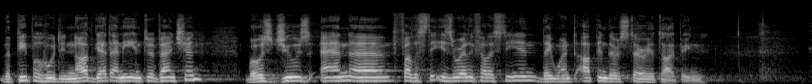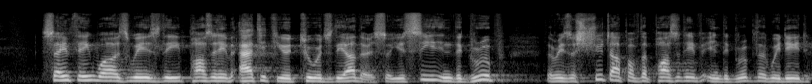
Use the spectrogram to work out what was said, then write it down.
the people who did not get any intervention, both Jews and uh, Israeli Palestinian, they went up in their stereotyping. Same thing was with the positive attitude towards the others. So you see in the group, there is a shoot up of the positive in the group that we did.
